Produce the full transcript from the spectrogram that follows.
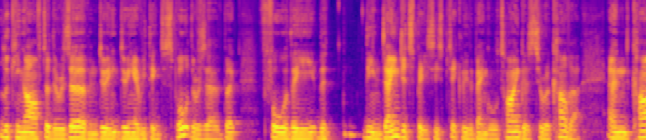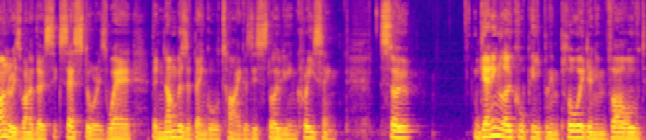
looking after the reserve and doing doing everything to support the reserve, but for the the the endangered species, particularly the Bengal tigers, to recover. And Kanha is one of those success stories where the numbers of Bengal tigers is slowly increasing. So, getting local people employed and involved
